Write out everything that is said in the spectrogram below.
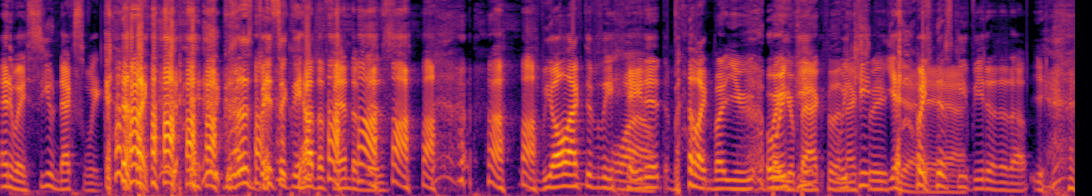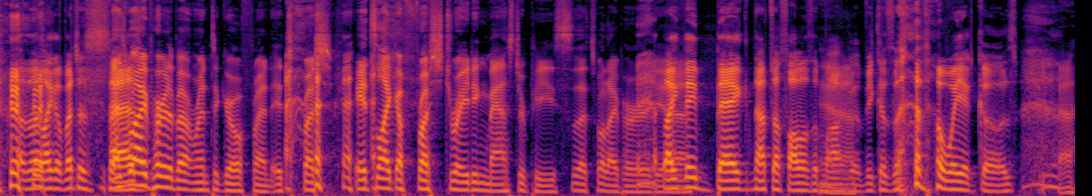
anyway see you next week because that's basically how the fandom is we all actively Wow. hate it but like but you but you're keep- back for the we next keep, week. Yeah, we yeah, just yeah. keep eating it up. Yeah. Like a bunch of sad. That's what I've heard about Rent a Girlfriend. It's fresh. it's like a frustrating masterpiece. That's what I've heard. Like they beg not to follow the manga because of the way it goes. Yeah.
